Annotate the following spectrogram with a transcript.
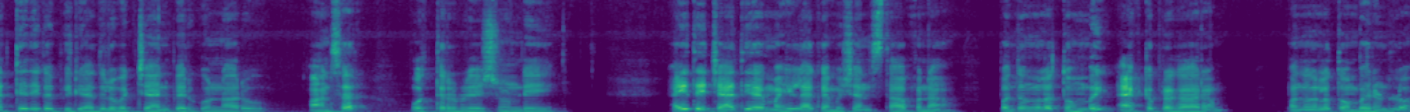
అత్యధిక ఫిర్యాదులు వచ్చాయని పేర్కొన్నారు? ఆన్సర్ ఉత్తరప్రదేశ్ నుండి. అయితే జాతీయ మహిళా కమిషన్ స్థాపన పంతొమ్మిది వందల తొంభై యాక్ట్ ప్రకారం పంతొమ్మిది వందల తొంభై రెండులో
